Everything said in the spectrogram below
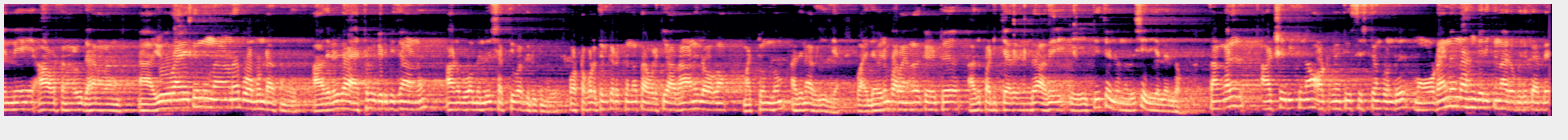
എന്നീ ആവർത്തനങ്ങൾ ഉദാഹരണമാണ് യുവാനിസിൽ നിന്നാണ് ബോംബ് ഉണ്ടാക്കുന്നത്. അതിലൊരു ആറ്റം വിഘടിപ്പിച്ചാണ് അണുബോംബിന്റെ ശക്തി വർദ്ധിപ്പിക്കുന്നത്. പൊട്ടക്കുളത്തിൽ കിടക്കുന്ന തവളയ്ക്ക് അതാണ് ലോകം. മറ്റൊന്നും അതിനറിയില്ല. വലിയവരും പറയുന്നത് കേട്ട് അത് പഠിക്കാതെ കൊണ്ട് അത് ഏറ്റു ചെല്ലുന്നത് ശരിയല്ലല്ലോ. തങ്ങൾ ആക്ഷേപിക്കുന്ന ഓൾട്ടർനേറ്റീവ് സിസ്റ്റം കൊണ്ട് മോഡേൺ എന്ന് അഹങ്കരിക്കുന്ന ആരോഗ്യക്കാരുടെ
